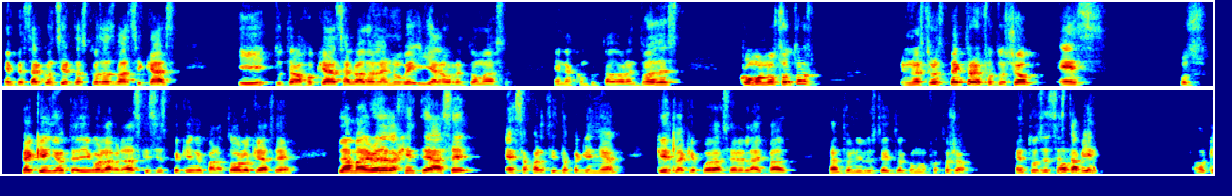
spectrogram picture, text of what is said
Empezar con ciertas cosas básicas y tu trabajo queda salvado en la nube y ya lo retomas en la computadora. Entonces, como nosotros, nuestro espectro de Photoshop es pues, pequeño, te digo, la verdad es que sí es pequeño para todo lo que hace, la mayoría de la gente hace esa partita pequeña, que es la que puede hacer el iPad, tanto en Illustrator como en Photoshop. Entonces, está bien. Ok.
